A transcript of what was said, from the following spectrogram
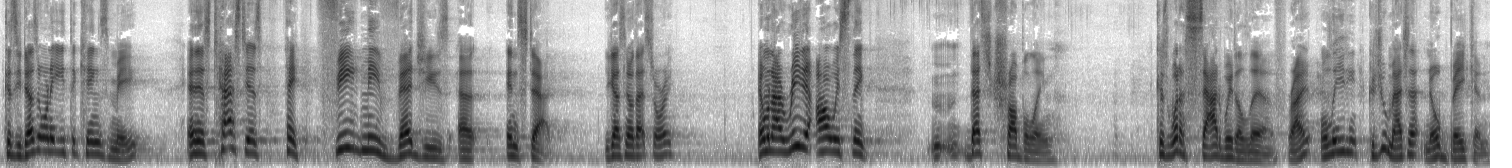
because he doesn't want to eat the king's meat. And his test is hey, feed me veggies uh, instead. You guys know that story? And when I read it, I always think, mm, that's troubling. Because what a sad way to live, right? Only eating, could you imagine that? No bacon.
